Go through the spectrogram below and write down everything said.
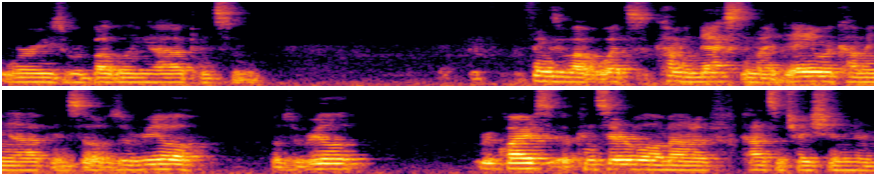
worries were bubbling up and some things about what's coming next in my day were coming up and so it was a real it was a real required a considerable amount of concentration and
